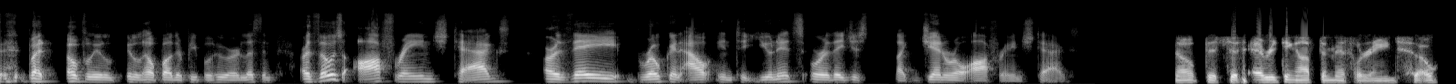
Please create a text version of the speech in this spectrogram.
but hopefully it'll, it'll help other people who are listening. Are those off range tags? Are they broken out into units or are they just like general off range tags? Nope, it's just everything off the missile range. So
